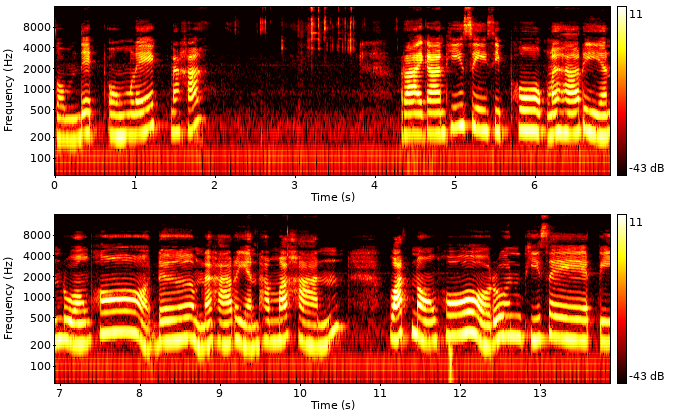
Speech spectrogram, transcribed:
สมเด็จองค์เล็กนะคะ รายการที่ 46 นะคะ เหรียญหลวงพ่อเดิมนะคะ เหรียญธรรมขันธ์ วัดหนองโพรุ่นพิเศษปี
